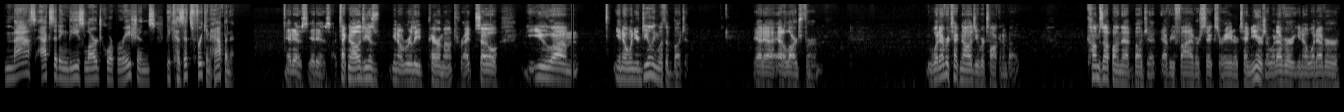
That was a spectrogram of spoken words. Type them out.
mass exiting these large corporations? Because it's freaking happening. It is. It is. Technology is, you know, really paramount, right? So you, um, you know, when you're dealing with a budget at a, at a large firm, whatever technology we're talking about comes up on that budget every five or six or eight or ten years or whatever you know whatever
